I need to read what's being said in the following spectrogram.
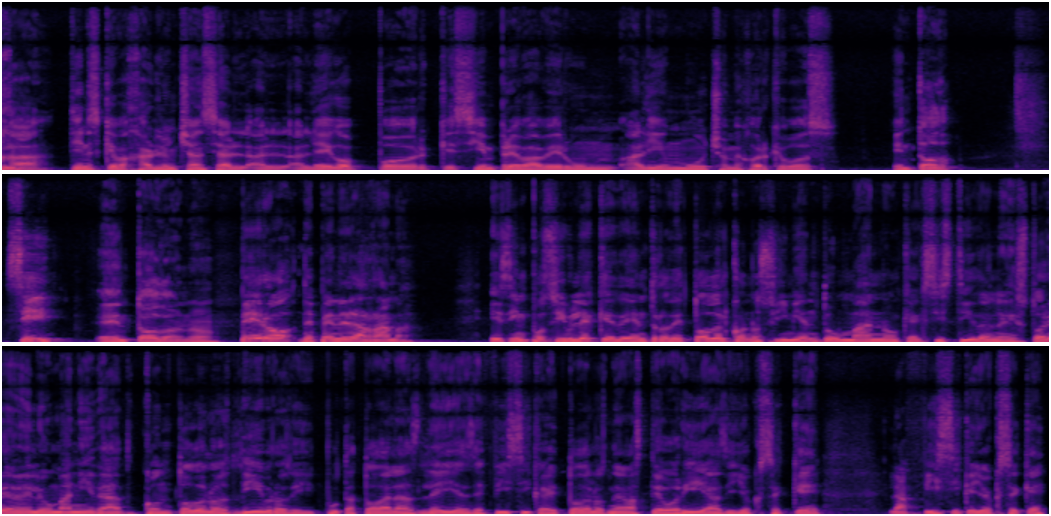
Sí. Ajá, tienes que bajarle un chance al, al- al ego porque siempre va a haber un alguien mucho mejor que vos. En todo. Sí, En todo, ¿no? Pero depende de la rama. Es imposible que dentro de todo el conocimiento humano que ha existido en la historia de la humanidad, con todos los libros y puta, todas las leyes de física y todas las nuevas teorías y yo que sé qué, la física y yo que sé qué,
